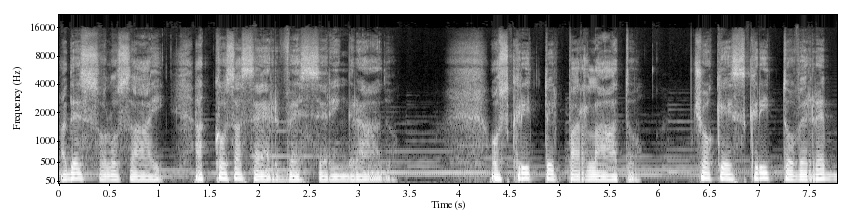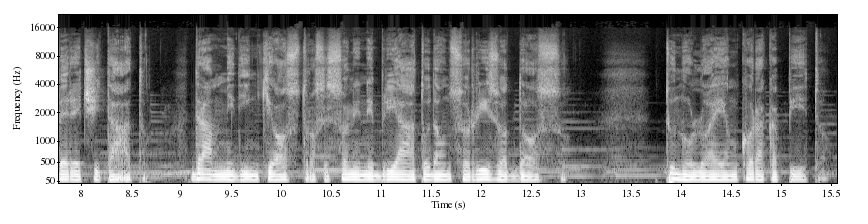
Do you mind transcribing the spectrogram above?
Adesso lo sai a cosa serve essere in grado. Ho scritto il parlato, ciò che è scritto verrebbe recitato, drammi di inchiostro se sono inebriato da un sorriso addosso. Tu non lo hai ancora capito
